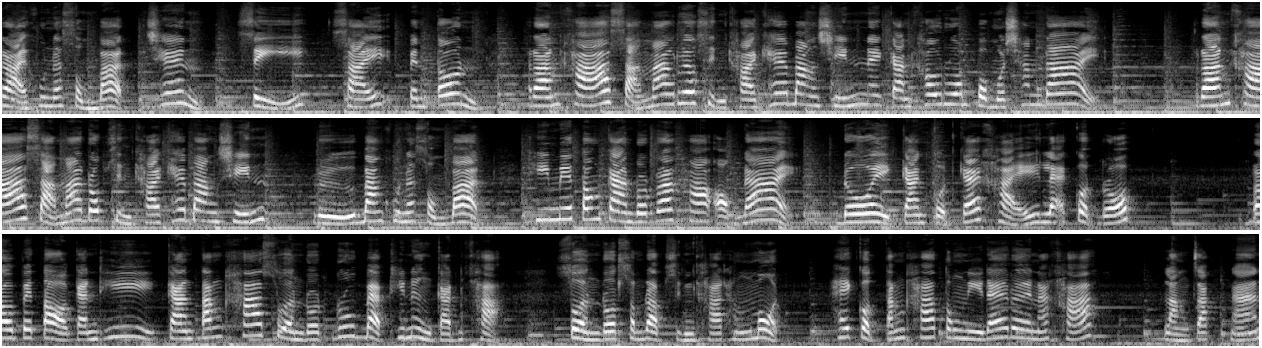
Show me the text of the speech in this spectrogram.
หลายคุณสมบัติ เช่น สี ไซส์ เป็นต้น ร้านค้าสามารถเลือกสินค้าแค่บางชิ้นในการเข้าร่วมโปรโมชั่นได้ ร้านค้าสามารถลบสินค้าแค่บางชิ้น หรือบางคุณสมบัติที่ไม่ต้องการลดราคาออกได้ โดยการกดแก้ไขและกดลบ เราไปต่อกันที่การตั้งค่าส่วนลดรูปแบบที่ 1 กันค่ะ ส่วนลดสำหรับสินค้าทั้งหมด ให้กดตั้งค่าตรงนี้ได้เลยนะคะ หลังจากนั้น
